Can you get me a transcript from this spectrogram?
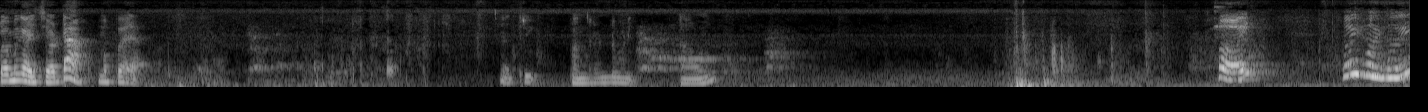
ടോമി കഴിച്ചോട്ടാ മുപ്പത് വരാം രാത്രി പന്ത്രണ്ട് മണി ആവണം ഹോയ്. ഹോയ് ഹോയ് ഹോയ്.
